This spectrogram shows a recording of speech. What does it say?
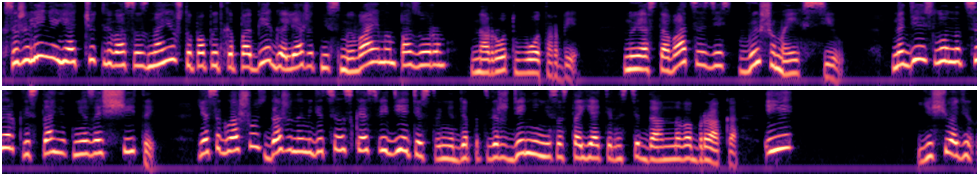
К сожалению, я отчетливо осознаю, что попытка побега ляжет несмываемым позором на род Уотерби, но и оставаться здесь выше моих сил. Надеюсь, лона церкви станет мне защитой. Я соглашусь даже на медицинское свидетельствование для подтверждения несостоятельности данного брака и еще один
